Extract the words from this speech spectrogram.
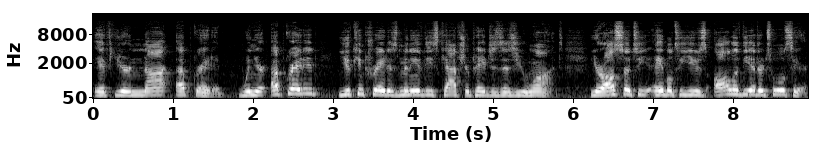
if you're not upgraded. When you're upgraded, you can create as many of these capture pages as you want. You're also to, able to use all of the other tools here.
